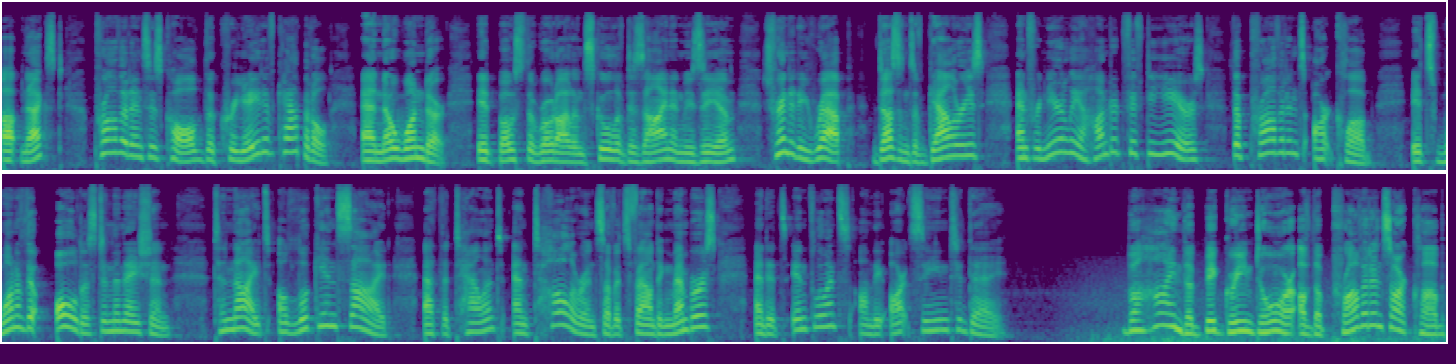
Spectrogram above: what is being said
Up next, Providence is called the creative capital, and no wonder. It boasts the Rhode Island School of Design and Museum, Trinity Rep, dozens of galleries, and for nearly 150 years, the Providence Art Club. It's one of the oldest in the nation. Tonight, a look inside at the talent and tolerance of its founding members and its influence on the art scene today. Behind the big green door of the Providence Art Club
